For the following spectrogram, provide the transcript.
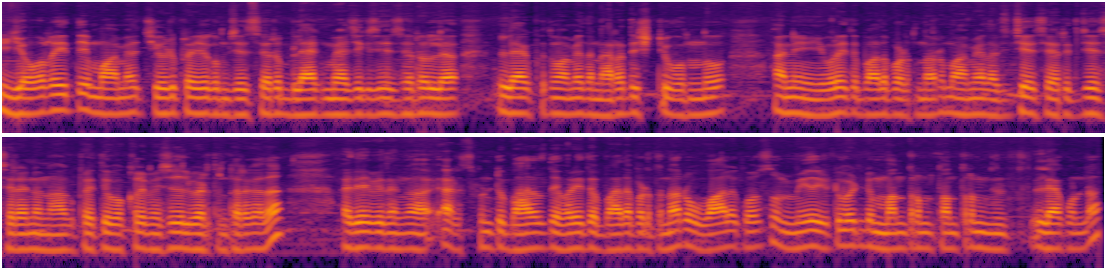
ఎవరైతే మా మీద చెడు ప్రయోగం చేశారో బ్లాక్ మ్యాజిక్ చేశారో లే లేకపోతే మా మీద నరదిష్టి ఉందో అని ఎవరైతే బాధపడుతున్నారో మా మీద అది చేశారు ఇది చేశారని నాకు ప్రతి ఒక్కరు మెసేజ్లు పెడుతుంటారు కదా. అదేవిధంగా అటువంటి బాధలతో ఎవరైతే బాధపడుతున్నారో వాళ్ళ కోసం మీరు ఎటువంటి మంత్రం తంత్రం లేకుండా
